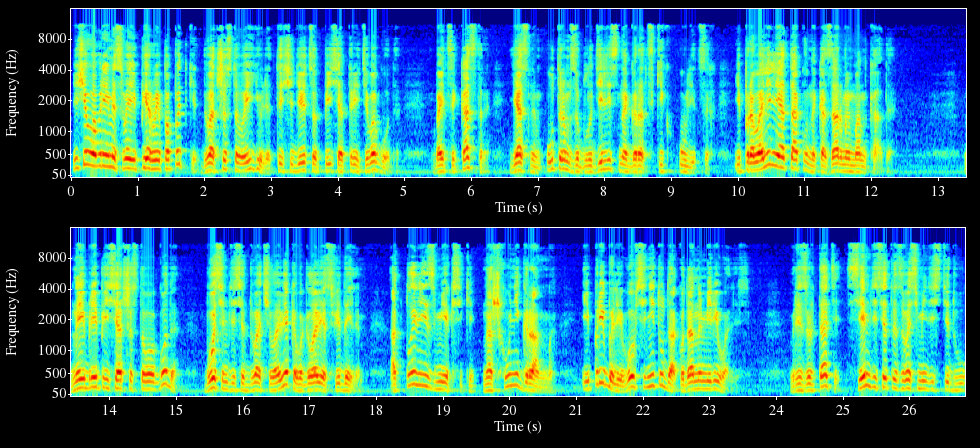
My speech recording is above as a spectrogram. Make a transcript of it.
Еще во время своей первой попытки, 26 июля 1953 года, бойцы Кастро ясным утром заблудились на городских улицах и провалили атаку на казармы Манкада. В ноябре 56 года 82 человека во главе с Фиделем отплыли из Мексики на шхуне Гранма и прибыли вовсе не туда, куда намеревались. В результате 70 из 82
